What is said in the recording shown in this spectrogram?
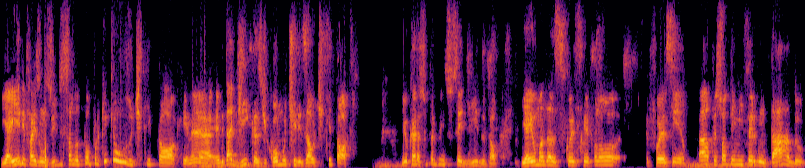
E aí ele faz uns vídeos falando, pô, por que, que eu uso o TikTok, né? Ele dá dicas de como utilizar o TikTok. E o cara é super bem sucedido tal. E aí uma das coisas que ele falou foi assim, ah, o pessoal tem me perguntado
